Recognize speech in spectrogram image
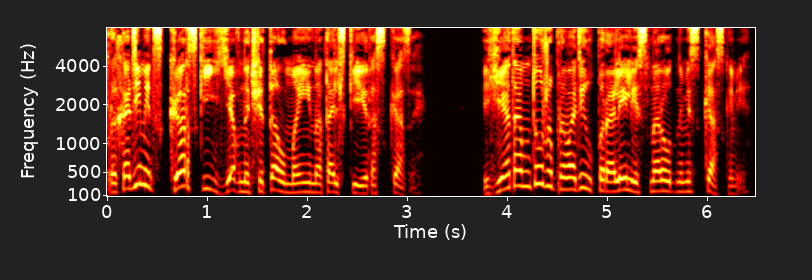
Проходимец Карский явно читал мои натальские рассказы. Я там тоже проводил параллели с народными сказками.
